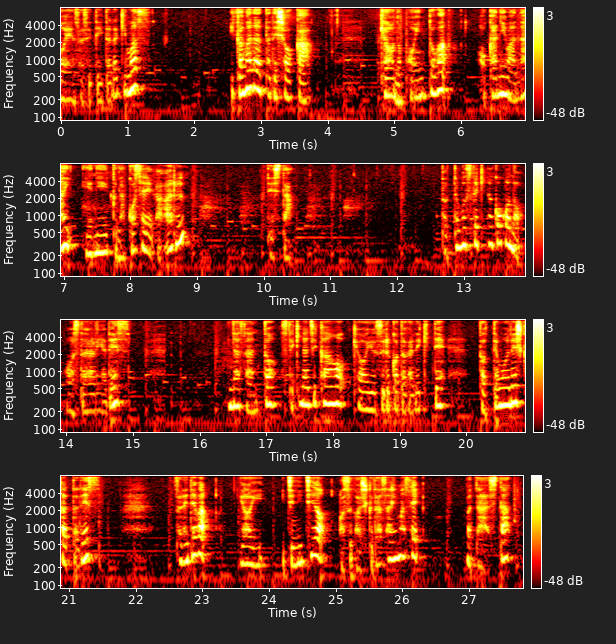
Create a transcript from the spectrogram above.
応援させていただきます。いかがだったでしょうか？今日のポイントは他にはないユニークな個性がある？でした。とっても素敵な午後のオーストラリアです。皆さんと素敵な時間を共有することができてとっても嬉しかったです。それでは良い一日をお過ごしくださいませ。また明日。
